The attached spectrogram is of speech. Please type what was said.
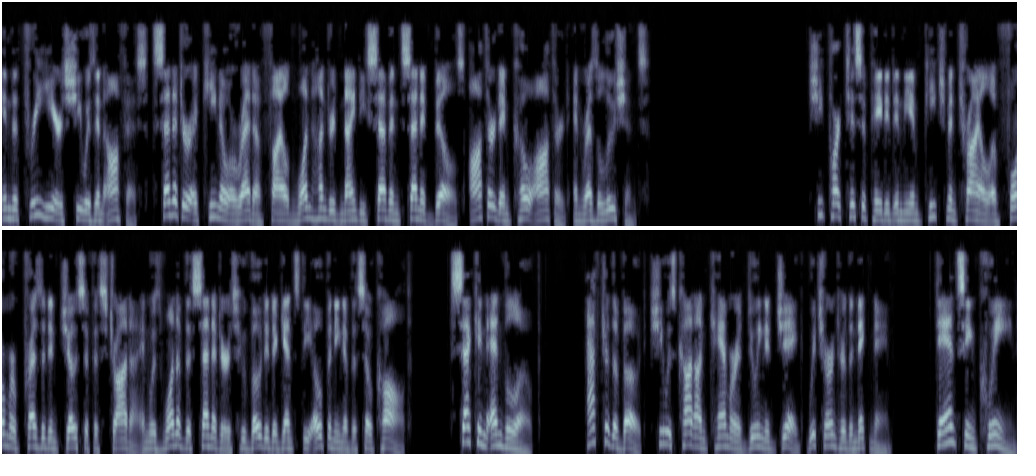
In the three years she was in office, Senator Aquino Oreta filed 197 Senate bills authored and co-authored and resolutions. She participated in the impeachment trial of former President Joseph Estrada and was one of the senators who voted against the opening of the so-called second envelope after the vote, she was caught on camera doing a jig, which earned her the nickname, Dancing Queen,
